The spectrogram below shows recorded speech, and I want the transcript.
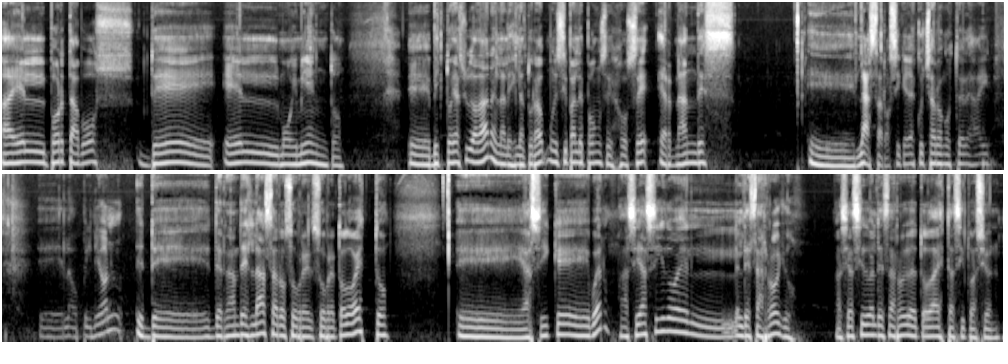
a el portavoz de el movimiento eh, Victoria Ciudadana en la legislatura municipal de Ponce, José Hernández eh, Lázaro. Así que ya escucharon ustedes ahí eh, la opinión de, de, Hernández Lázaro sobre, sobre todo esto. Eh, así que, bueno, así ha sido el, desarrollo, así ha sido el desarrollo de toda esta situación.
